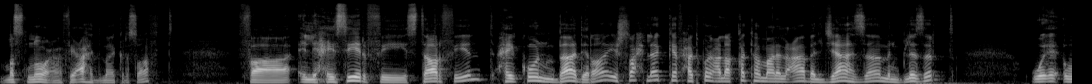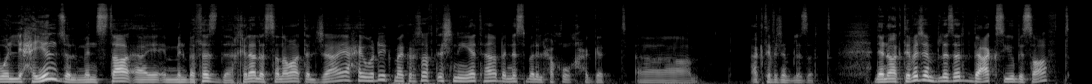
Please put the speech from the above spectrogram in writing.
مصنوعة في عهد مايكروسوفت. فاللي حيصير في Starfield حيكون بادرة يشرح لك كيف حتكون علاقتهم مع الألعاب الجاهزة من بليزرد واللي حينزل من ستار آه، من بثزدا خلال السنوات الجاية حيوريك مايكروسوفت إيش نيتها بالنسبة للحقوق حقت اكتيفيجن بليزرد لأنه اكتيفيجن بليزرد بعكس يوبي سوفت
